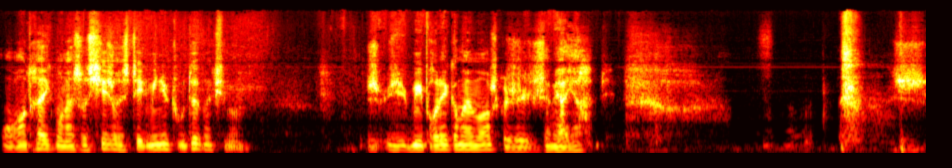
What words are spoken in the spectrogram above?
On rentrait avec mon associé, je restais une minute ou deux maximum. Je, je m'y prenais comme un manche que j'ai jamais rien. Je,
